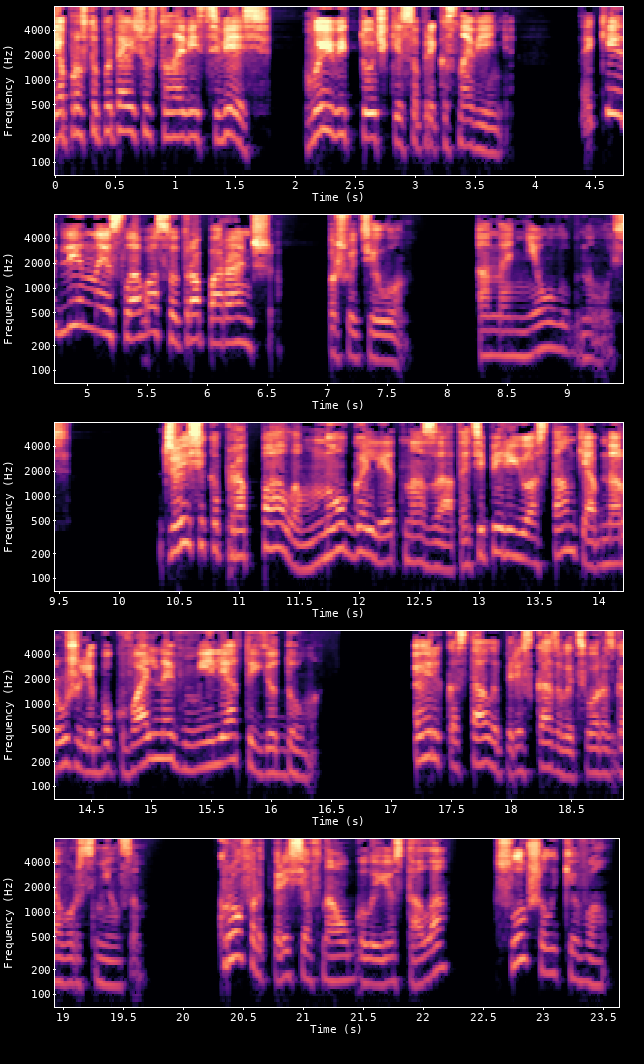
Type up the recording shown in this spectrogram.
Я просто пытаюсь установить связь, выявить точки соприкосновения. Такие длинные слова с утра пораньше, пошутил он. Она не улыбнулась. Джессика пропала много лет назад, а теперь ее останки обнаружили буквально в миле от ее дома. Эрика стала пересказывать свой разговор с Нилсом. Крофорд, пересев на угол ее стола, слушал и кивал.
